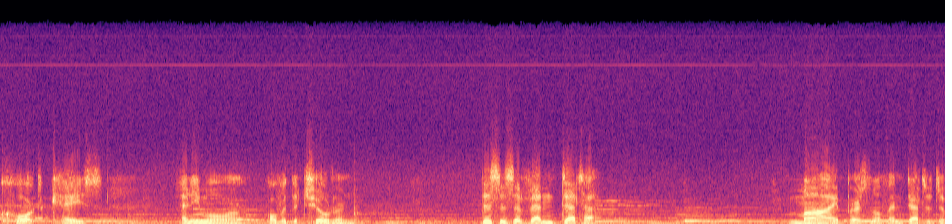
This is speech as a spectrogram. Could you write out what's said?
court case anymore over the children. This is a vendetta. My personal vendetta to,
